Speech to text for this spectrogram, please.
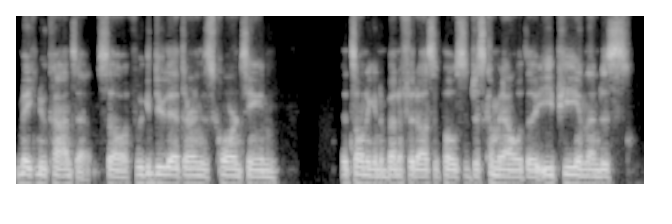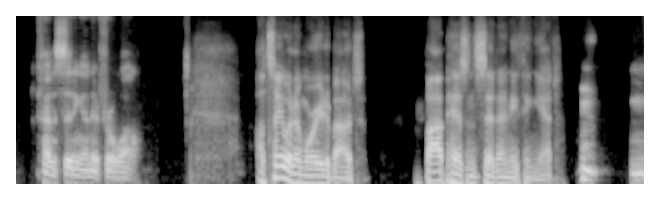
make new content. So if we could do that during this quarantine, it's only going to benefit us opposed to just coming out with an EP and then just kind of sitting on it for a while. I'll tell you what I'm worried about. Bob hasn't said anything yet. Hmm.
